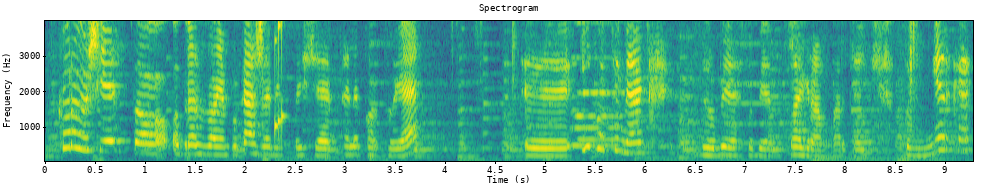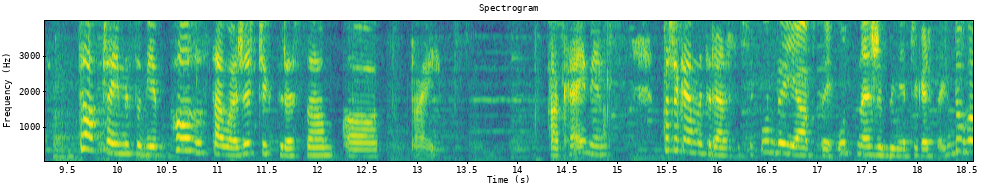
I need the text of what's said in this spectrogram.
Skoro już jest, to od razu wam ją pokażę, więc tutaj się teleportuję. Yy, I po tym jak zrobię sobie, zagram bardziej tą minigierkę, to obczajmy sobie pozostałe rzeczy, które są o tutaj. Ok, więc poczekamy teraz te sekundy. Ja tutaj utnę, żeby nie czekać tak długo.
